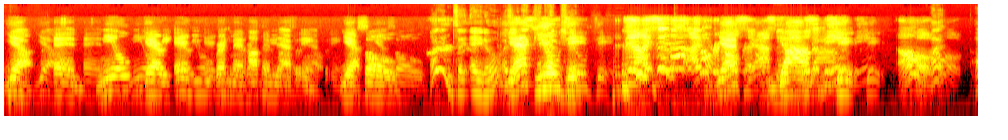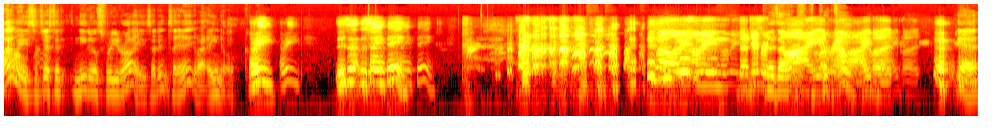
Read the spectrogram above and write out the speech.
Yeah, yeah. and Neil, Gary, and you recommend how can you ask for anal? Yeah, so I didn't say anal. I said yes, you about did. Did I say that? I don't recall Yes, asking yeah, that. Was it me? did. Oh. I oh, only suggested needles for your eyes. I didn't say anything about anal. I mean, I mean, is that the same thing? Well, I mean, I mean, the different There's a- eye, a round eye, but Yeah,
